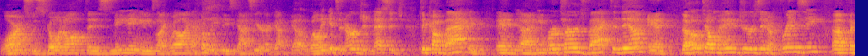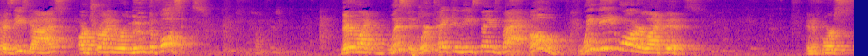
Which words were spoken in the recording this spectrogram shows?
Lawrence was going off to his meeting and he's like, Well, I got to leave these guys here. I got to go. Well, he gets an urgent message to come back and, and uh, he returns back to them. And the hotel manager is in a frenzy uh, because these guys are trying to remove the faucets. They're like, Listen, we're taking these things back home. We need water like this. And of course,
